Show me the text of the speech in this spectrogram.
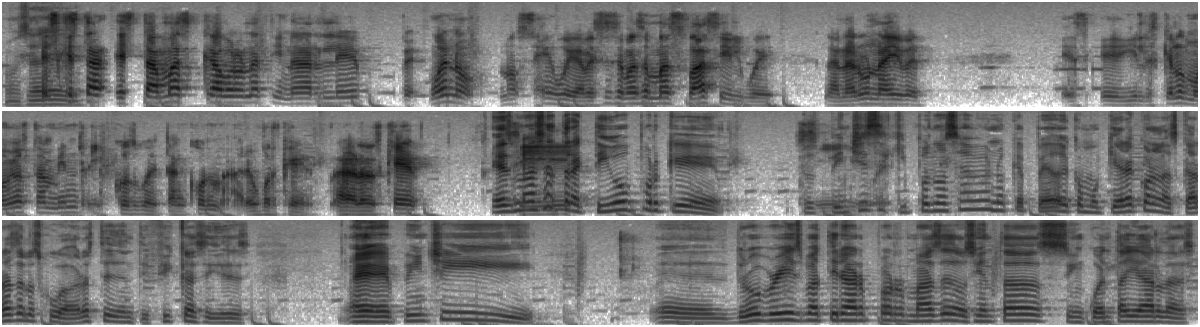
O sea, Es que está, está más cabrón atinarle. Bueno, no sé, güey. A veces se me hace más fácil, güey. Ganar un IBET. Es, que- y es que los momios están bien ricos, güey. Están con Mario. Porque la verdad es que. es más atractivo porque tus Sí, pinches güey. equipos no saben ¿no? qué pedo. Y como quiera con las caras de los jugadores te identificas y dices, eh, pinche eh, Drew Brees va a tirar por más de 250 yardas.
